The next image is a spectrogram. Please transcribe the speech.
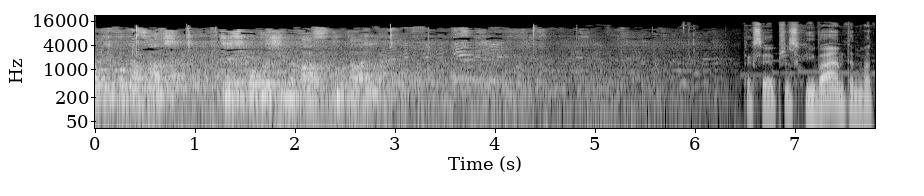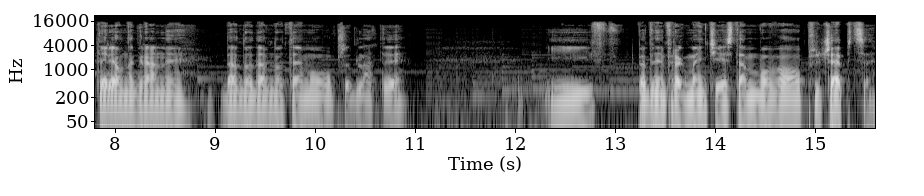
mogli pokazać. Dzieci, poprosimy Was tutaj. Tak sobie przysłuchiwałem ten materiał nagrany dawno, dawno temu, przed laty. I w pewnym fragmencie jest tam mowa o przyczepce.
